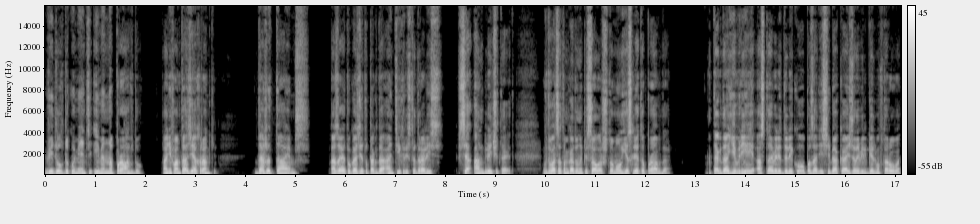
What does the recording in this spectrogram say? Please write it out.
видел в документе именно правду, а не фантазии охранки. Даже «Таймс», а за эту газету тогда антихристы дрались, вся Англия читает. В двадцатом году написала, что, мол, если это правда, тогда евреи оставили далеко позади себя кайзера Вильгельма II,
